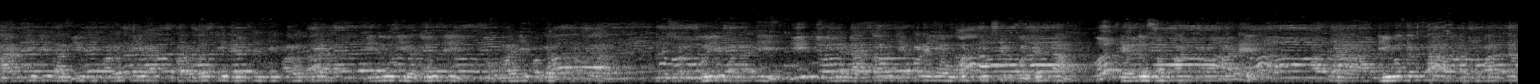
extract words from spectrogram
પારજીજી દાસજીજી ભારતીયા પરબતજી દેવજીજી ભારતીયા વિનુજી, અર્જુનજી ભગત શંભુજી અને દાતાઓ જે પણ અહીંયા ઉપસ્થિત છે ભોજનના. તેમનું સન્માન કરવા માટે આપણા દિવદરના આપણા સમાજના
